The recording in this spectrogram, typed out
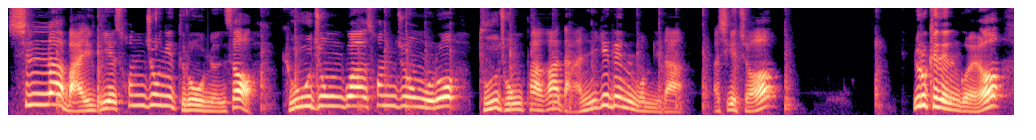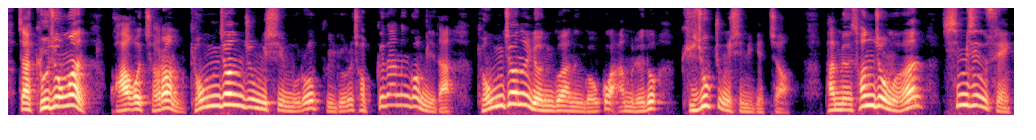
신라 말기에 선종이 들어오면서 교종과 선종으로 두 종파가 나뉘게 되는 겁니다. 아시겠죠? 이렇게 되는 거예요. 자, 교종은 과거처럼 경전 중심으로 불교를 접근하는 겁니다. 경전을 연구하는 거고 아무래도 귀족 중심이겠죠. 반면 선종은 심신수행,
